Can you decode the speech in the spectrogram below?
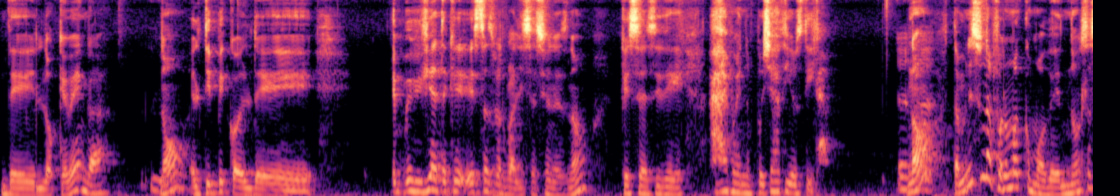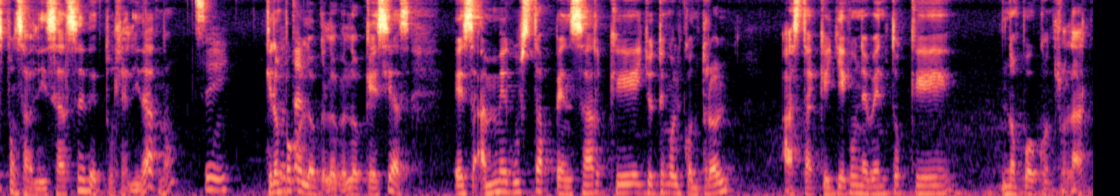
de lo que venga, ¿no? El típico, el de eh, fíjate que estas verbalizaciones, ¿no? Que es así de, ay, bueno, pues ya Dios dirá. ¿No? También es una forma como de no responsabilizarse de tu realidad, ¿no? Sí. Que era un poco lo, que decías. Es, a mí me gusta pensar que yo tengo el control hasta que llega un evento que no puedo controlar.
